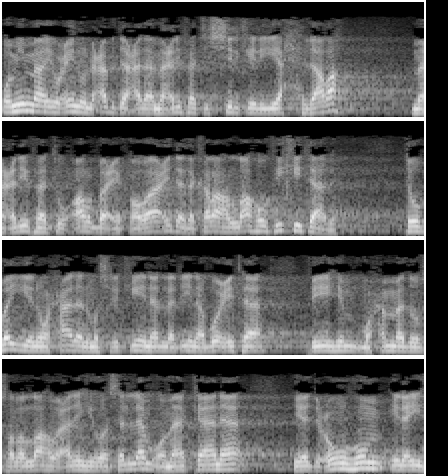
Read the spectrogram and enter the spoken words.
ومما يعين العبد على معرفة الشرك ليحذره معرفة أربع قواعد ذكرها الله في كتابه تبين حال المشركين الذين بعث فيهم محمد صلى الله عليه وسلم وما كان يدعوهم إليه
